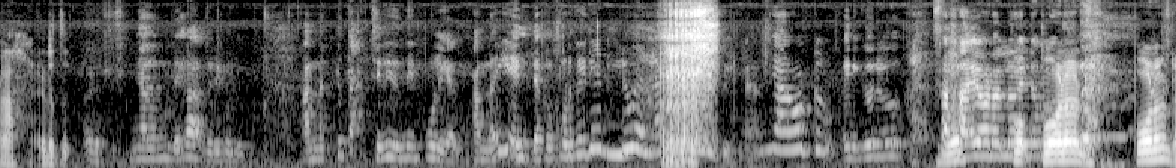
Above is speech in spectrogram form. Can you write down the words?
ആ, എടുത്ത്. ഞാൻ കൊണ്ടേ കാർഡിൽ കൊടുക്കും എന്നിട്ട് തച്ചന് ഇരുന്ന് ഈ പൊളിയാണ്. അന്ന് എല്ലൊക്കെ കൊടുത്തിട്ട് എല്ലും എല്ലാം പിന്നെ ഞാൻ ഒട്ടു. എനിക്കൊരു സഹായമാണല്ലോ എന്റെ പോണണ്ട പോണണ്ട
